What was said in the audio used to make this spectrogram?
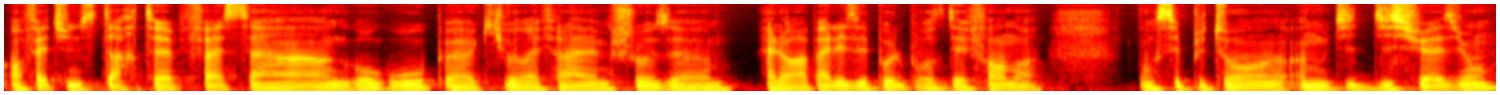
en fait, une start-up face à un gros groupe euh, qui voudrait faire la même chose, euh, elle n'aura pas les épaules pour se défendre. Donc c'est plutôt un, outil de dissuasion.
